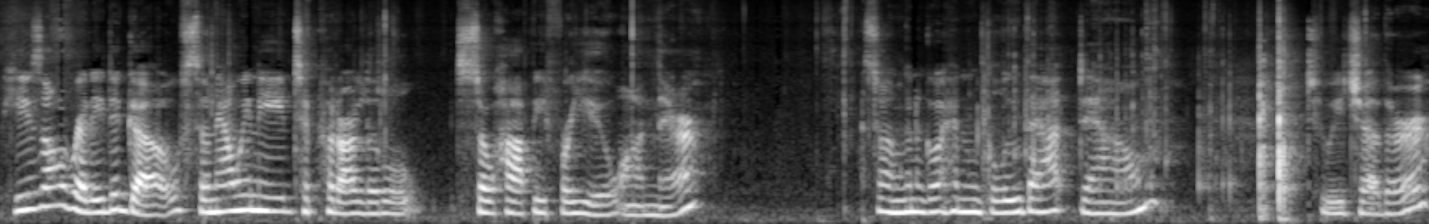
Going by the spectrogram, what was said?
he's all ready to go. So now we need to put our little So Hoppy For You on there. So I'm going to go ahead and glue that down to each other.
